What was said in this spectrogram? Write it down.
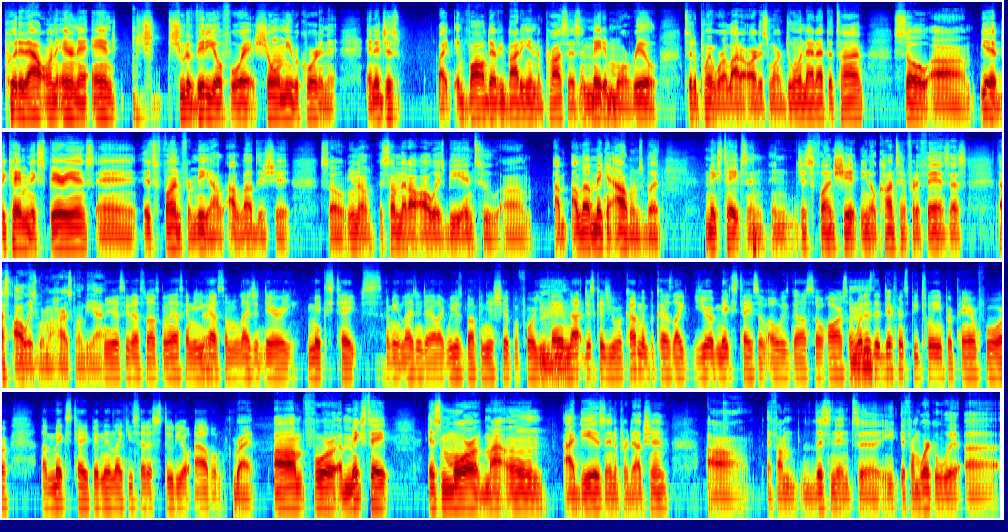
put it out on the internet, and sh- shoot a video for it, showing me recording it. And it just like involved everybody in the process and made it more real to the point where a lot of artists weren't doing that at the time. So um, yeah, it became an experience and it's fun for me. I, I love this shit. So you know, it's something that I'll always be into. Um, I, I love making albums, but mixtapes and and just fun shit, you know, content for the fans. That's that's always where my heart's gonna be at. Yeah, see, that's what I was gonna ask. I mean, you have some legendary mixtapes. I mean, legendary. Like we was bumping your shit before you Mm-hmm. came, not just because you were coming, because like your mixtapes have always gone so hard. So, what is Mm-hmm. the difference between preparing for a mixtape and then, like you said, a studio album? Right. Um, for a mixtape, it's more of my own ideas in the production. Um, if I'm listening to, if I'm working with uh,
